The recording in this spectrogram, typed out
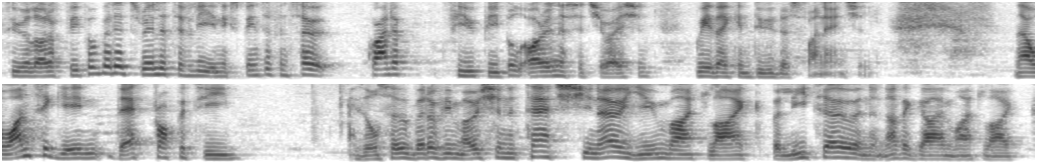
to a lot of people, but it's relatively inexpensive. And so quite a few people are in a situation where they can do this financially. Now, once again, that property is also a bit of emotion attached. You know, you might like Ballito, and another guy might like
